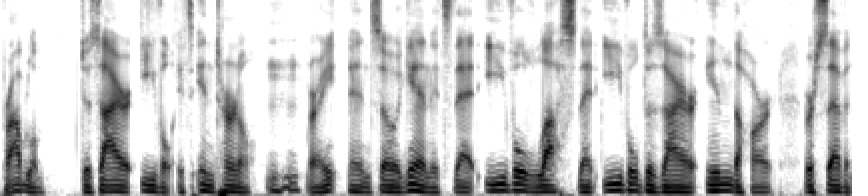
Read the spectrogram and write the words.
problem, desire evil. It's internal Mm-hmm. right? And so again, it's that evil lust, that evil desire in the heart. Verse 7,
